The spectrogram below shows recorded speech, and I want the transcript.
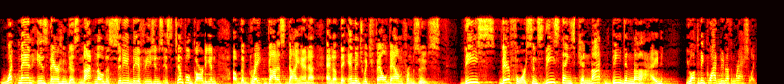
what man is there who does not know the city of the Ephesians is temple guardian of the great goddess Diana and of the image which fell down from Zeus? These, therefore, since these things cannot be denied, you ought to be quiet and do nothing rashly.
